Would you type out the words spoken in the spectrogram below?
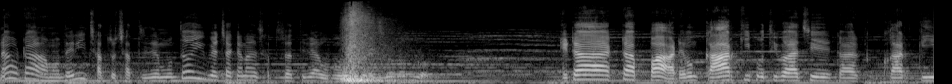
না ওটা আমাদেরই ছাত্রছাত্রীদের মধ্যে ওই বেচাকেনা ছাত্রছাত্রীরা উপভোগ করেছে এটা একটা পার্ট এবং কার কি প্রতিভা আছে কার কার কি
